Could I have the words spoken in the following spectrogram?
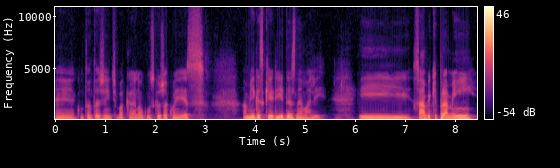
é, com tanta gente bacana, alguns que eu já conheço, amigas queridas, né, Marli? E sabe que para mim,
